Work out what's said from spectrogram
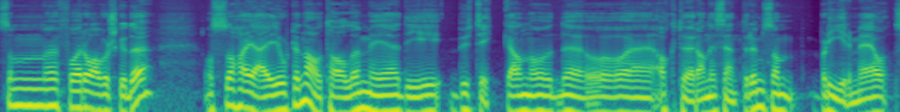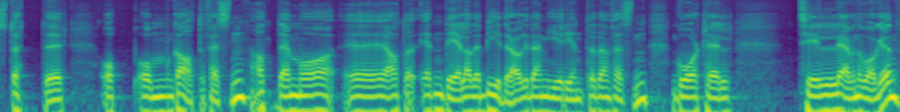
som får overskuddet. Og så har jeg gjort en avtale med de butikkene og, og eh, aktørene i sentrum som blir med og støtter opp om gatefesten. At, de må, eh, at en del av det bidraget de gir inn til den festen, går til, til Levende Vågen.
